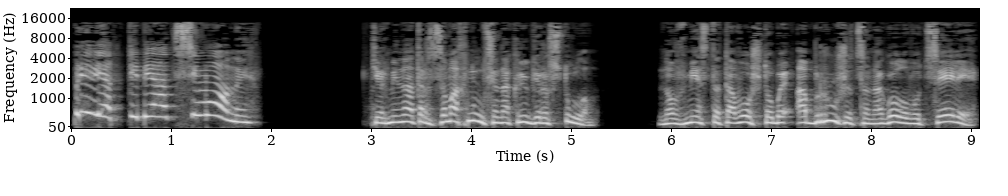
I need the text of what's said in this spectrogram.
«Привет тебе от Симоны!» Терминатор замахнулся на Крюгера стулом, но вместо того, чтобы обрушиться на голову цели,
